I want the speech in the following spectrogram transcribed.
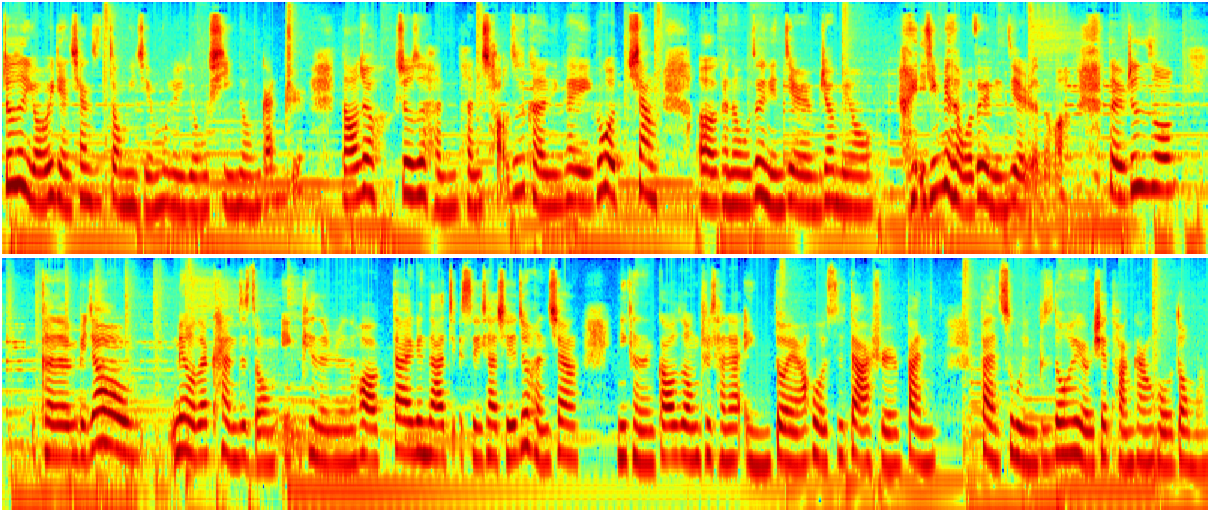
就是有一点像是综艺节目的游戏那种感觉，然后就就是很很吵，就是可能你可以，如果像呃，可能我这个年纪的人比较没有，已经变成我这个年纪的人了嘛，对，就是说可能比较。没有在看这种影片的人的话，大概跟大家解释一下，其实就很像你可能高中去参加营队啊，或者是大学办办宿营，不是都会有一些团康活动吗？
